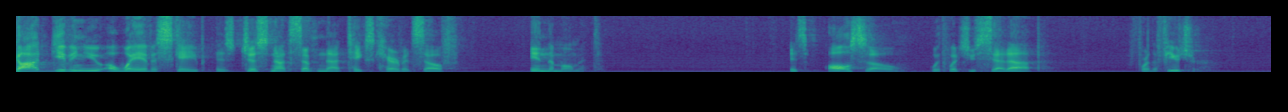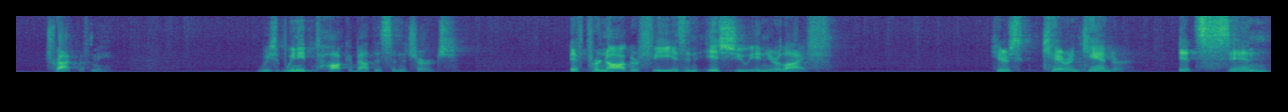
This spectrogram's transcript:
God giving you a way of escape is just not something that takes care of itself in the moment. It's also with what you set up for the future. track with me. We, we need to talk about this in the church. If pornography is an issue in your life, here's care and Candor it's sin,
